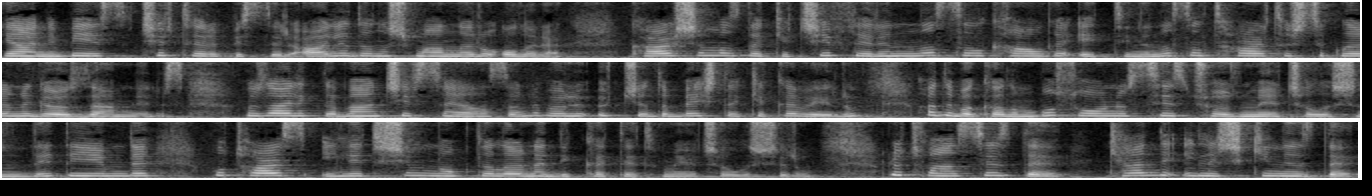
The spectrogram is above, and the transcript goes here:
Yani biz çift terapistleri danışmanları, aile danışmanları olarak karşımızdaki çiftlerin nasıl kavga ettiğini, nasıl tartıştıklarını gözlemleriz. Özellikle ben çift seanslarını böyle 3 ya da 5 dakika veririm. Hadi bakalım bu sorunu siz çözmeye çalışın dediğimde bu tarz iletişim noktalarına dikkat etmeye çalışırım. Lütfen siz de kendi ilişkinizde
